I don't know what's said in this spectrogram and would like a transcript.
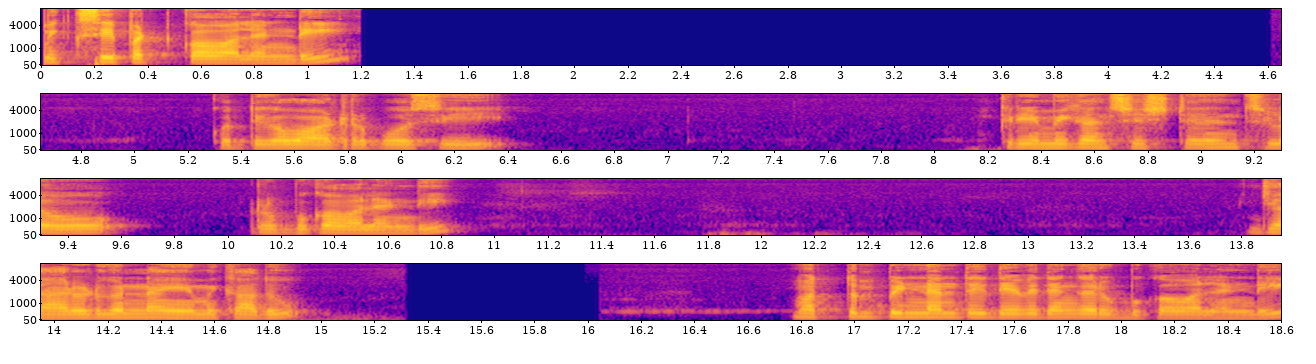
మిక్సీ పట్టుకోవాలండి. కొద్దిగా వాటర్ పోసి క్రీమీ కన్సిస్టెన్స్లో రుబ్బుకోవాలండి. జారుడుగున్నా ఏమి కాదు. మొత్తం పిండంతా ఇదే విధంగా రుబ్బుకోవాలండి.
